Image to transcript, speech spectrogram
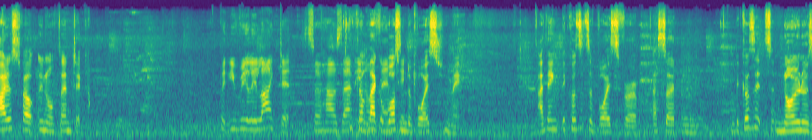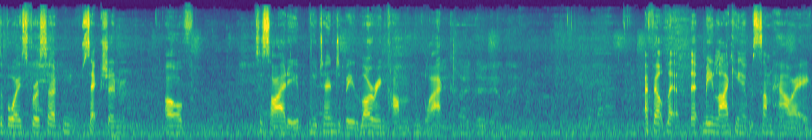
I just felt inauthentic. But you really liked it. So how's that? I felt like it wasn't a voice for me. I think because it's a voice for a certain, because it's known as a voice for a certain section of society who tend to be lower income and black, I felt that, that me liking it was somehow a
